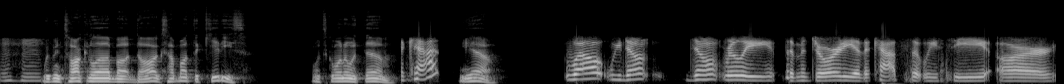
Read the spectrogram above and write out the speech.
hmm We've been talking a lot about dogs. How about the kitties? What's going on with them? A cat? Yeah. Well, we don't don't really. The majority of the cats that we see are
